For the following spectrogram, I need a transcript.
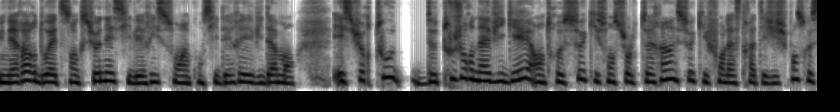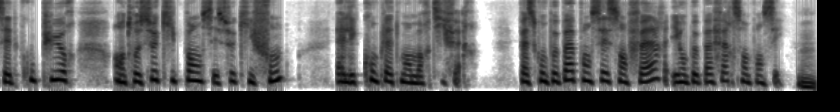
une erreur doit être sanctionnée si les risques sont inconsidérés, évidemment. Et surtout, de toujours naviguer entre ceux qui sont sur le terrain et ceux qui font la stratégie. Je pense que cette coupure entre ceux qui pensent et ceux qui font, elle est complètement mortifère parce qu'on peut pas penser sans faire et on peut pas faire sans penser. Hmm.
